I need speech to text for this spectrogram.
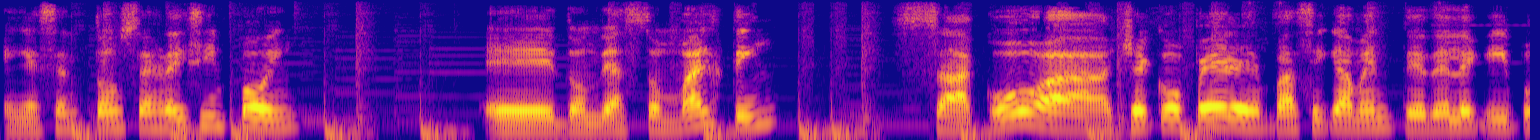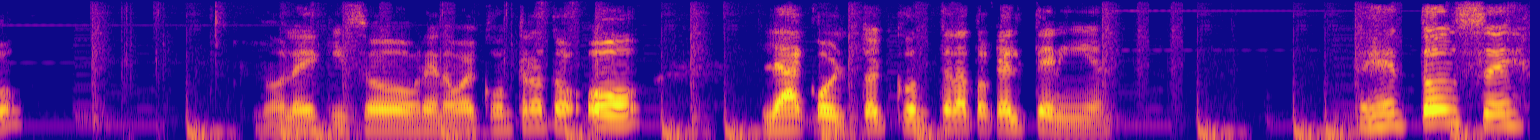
en ese entonces Racing Point, eh, donde Aston Martin sacó a Checo Pérez básicamente del equipo. No le quiso renovar el contrato o le acortó el contrato que él tenía. Es entonces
